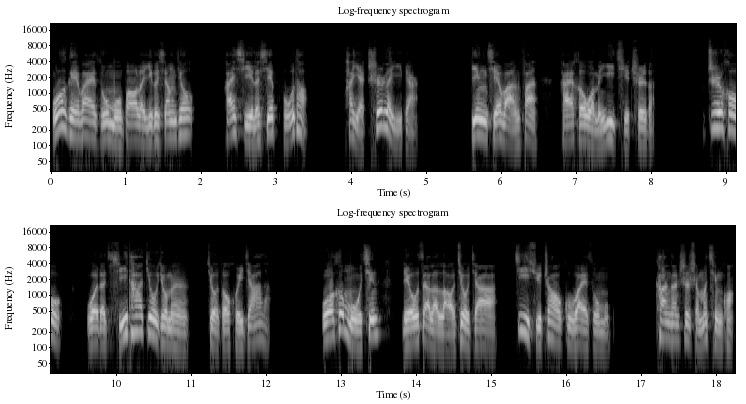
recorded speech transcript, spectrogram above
我给外祖母包了一个香蕉，还洗了些葡萄，他也吃了一点并且晚饭还和我们一起吃的。之后，我的其他舅舅们就都回家了，我和母亲留在了老舅家，继续照顾外祖母，看看是什么情况。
